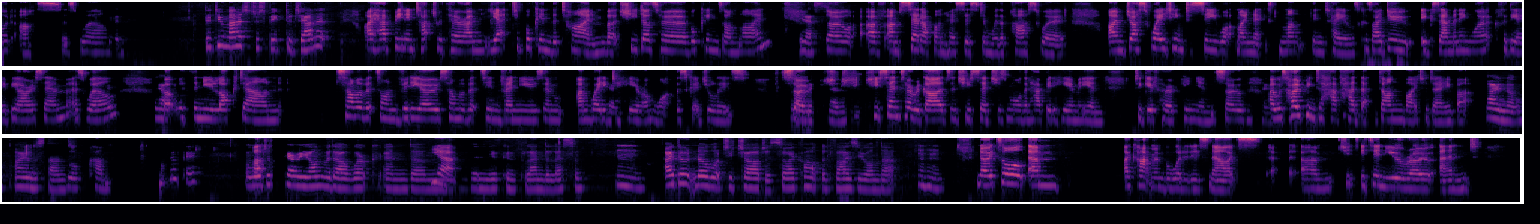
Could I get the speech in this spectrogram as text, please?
record us as well. Did you manage to speak to Janet? I have been in touch with her. I'm yet to book in the time, but she does her bookings online. Yes. So I've, I'm set up on her system with a password. I'm just waiting to see what my next month entails because I do examining work for the ABRSM as well. Yeah. But with the new lockdown, some of it's on video, some of it's in venues, and I'm waiting Okay. to hear on what the schedule is. So she, she sent her regards and she said she's more than happy to hear me and to give her opinion. So Okay. I was hoping to have had that done by today, but I know, I understand. will come. Okay. Well, we'll just carry on with our work and um, Yeah. then you can plan the lesson. Mm. I don't know what she charges, so I can't advise you on that. Hmm No, it's all. Um, I can't remember what it is now. It's um, it's in euro, and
